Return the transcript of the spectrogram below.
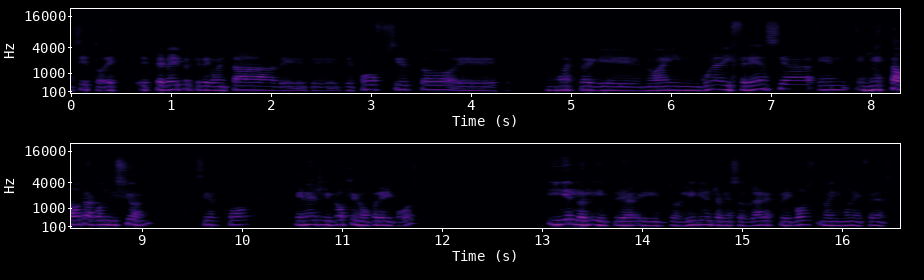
¿cierto? Este paper que te comentaba de, de, de POF, ¿cierto? Eh, muestra que no hay ninguna diferencia en, en, esta otra condición, ¿cierto? En el glicógeno pre y post. Y en los intralíneos intracelulares pre y post no hay ninguna diferencia.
